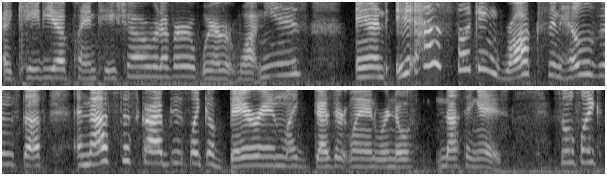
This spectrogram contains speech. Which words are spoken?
Acadia Plantation or whatever where Watney is. And it has fucking rocks and hills and stuff, and that's described as like a barren, like desert land where no nothing is. So if like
